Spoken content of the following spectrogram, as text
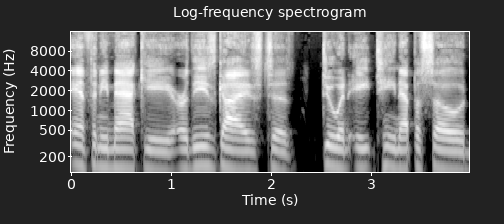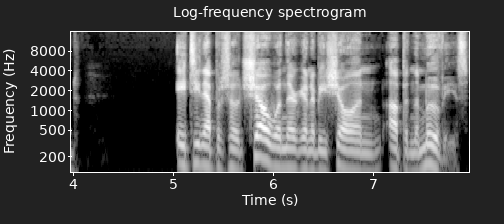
Anthony Mackie or these guys to do an 18 episode 18 episode show when they're going to be showing up in the movies.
